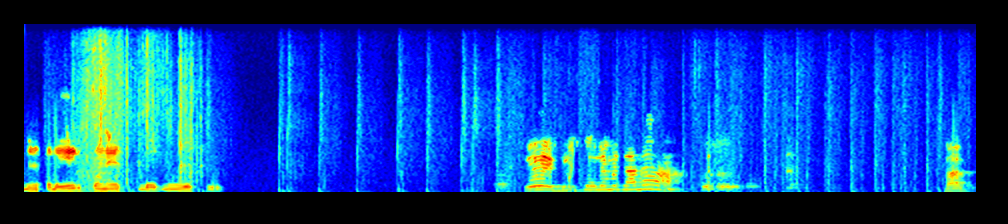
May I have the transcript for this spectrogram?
मेरा एयर फ़ोन है प्लेट में वो ए बीच वाले में जाना। भाग।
